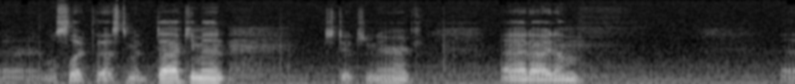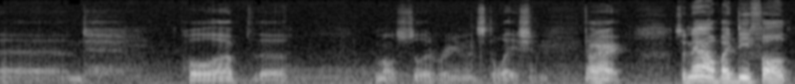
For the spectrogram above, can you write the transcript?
Alright, we'll select the estimate document. Just do it generic. Add item and pull up the mulch delivery and installation. All right, so now by default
